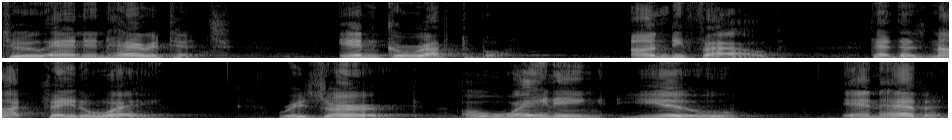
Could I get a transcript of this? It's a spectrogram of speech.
to an inheritance incorruptible, undefiled, that does not fade away, reserved, awaiting you in heaven.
